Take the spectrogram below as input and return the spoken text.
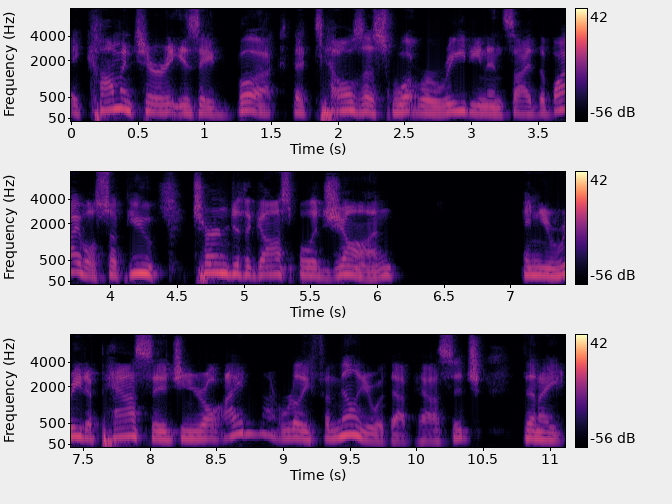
a commentary is a book that tells us what we're reading inside the Bible. So if you turn to the Gospel of John and you read a passage and you're all, I'm not really familiar with that passage, then I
